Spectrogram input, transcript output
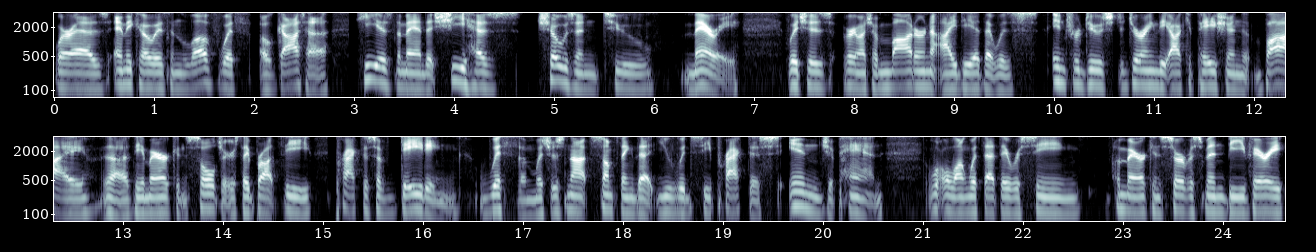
Whereas Emiko is in love with Ogata, he is the man that she has chosen to marry which is very much a modern idea that was introduced during the occupation by uh, the American soldiers. They brought the practice of dating with them, which is not something that you would see practiced in Japan. Along with that, they were seeing American servicemen be very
